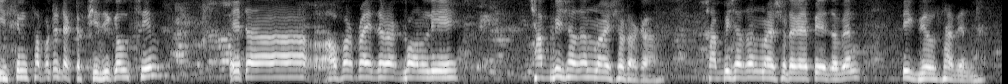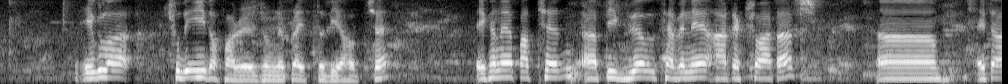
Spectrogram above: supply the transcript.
ই সিম সাপোর্টেড একটা ফিজিক্যাল সিম এটা অফার প্রাইসে রাখব অনলি ছাব্বিশ হাজার নয়শো টাকা। ছাব্বিশ হাজার নয়শো টাকায় পেয়ে যাবেন পিক্সেল সেভেন এগুলা শুধু ঈদ অফারের জন্য প্রাইসটা দেওয়া হচ্ছে। এখানে পাচ্ছেন পিক্সেল সেভেনে আট একশো আঠাশ। এটা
